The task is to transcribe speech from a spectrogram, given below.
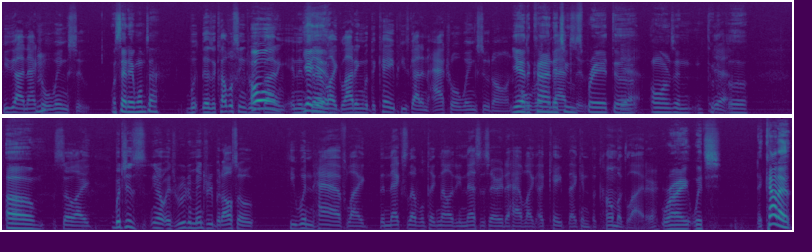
He's got an actual Hmm? wingsuit. What's that? At one time. There's a couple scenes where Oh, he's gliding, and yeah, instead yeah. of like gliding with the cape, he's got an actual wingsuit on. Yeah, the kind that you suit. spread the Yeah. arms and through Yeah. the. Uh, um, So like, which is you know it's rudimentary, but also he wouldn't have like the next level technology necessary to have like a cape that can become a glider. right, which they kind of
